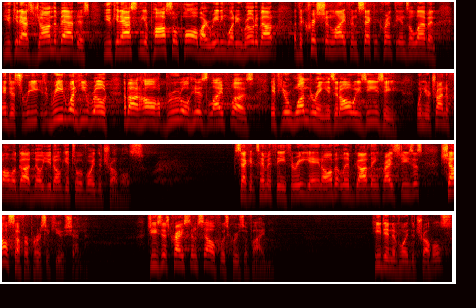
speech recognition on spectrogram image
You could ask John the Baptist. You could ask the apostle Paul by reading what he wrote about the Christian life in 2 Corinthians 11 and just read, read what he wrote about how brutal his life was. If you're wondering, is it always easy when you're trying to follow God? No, you don't get to avoid the troubles. 2 Timothy 3 Yea, and all that live godly in Christ Jesus shall suffer persecution. Jesus Christ himself was crucified. He didn't avoid the troubles,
